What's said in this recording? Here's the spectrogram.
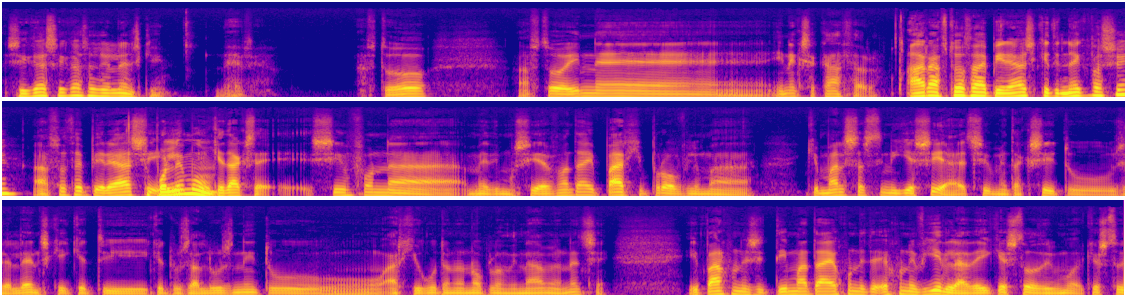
σιγά σιγά στο Ζελένσκι. Βέβαια. Αυτό, αυτό είναι, είναι ξεκάθαρο. Άρα αυτό θα επηρεάσει και την έκβαση Αυτό θα επηρεάσει... του πολέμου; Κοιτάξτε, σύμφωνα με δημοσιεύματα υπάρχει πρόβλημα και μάλιστα στην ηγεσία έτσι, μεταξύ του Ζελένσκι και, τη, και του Ζαλούζνη, του αρχηγού των ενόπλων δυνάμεων. Έτσι. Υπάρχουν ζητήματα, έχουν, έχουν βγει δηλαδή και, στο, και, στο,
